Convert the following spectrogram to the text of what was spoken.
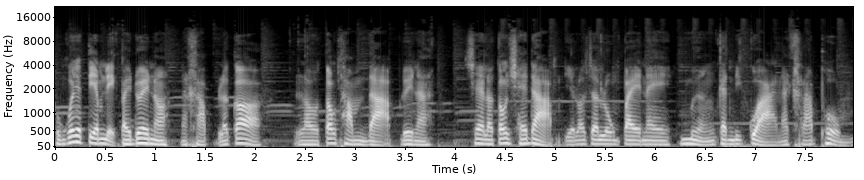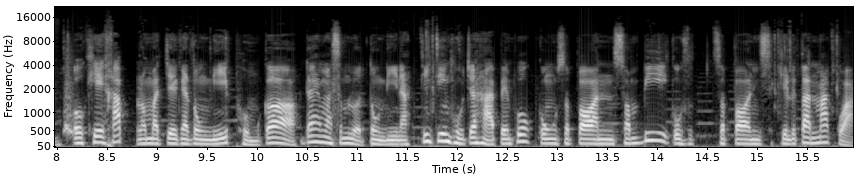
ผมก็จะเตรียมเหล็กไปด้วยเนาะนะครับ แล้วก็เราต้องทำดาบด้วยนะใช่เราต้องใช้ดาบ เดี๋ยวเราจะลงไปในเหมืองกันดีกว่านะครับผมโอเคครับ เรามาเจอกันตรงนี้ผมก็ได้มาสำรวจตรงนี้นะ จริง ๆ ผมจะหาเป็นพวกกงสปอนซอมบี้กงสปอนสเกเลตันมากกว่า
